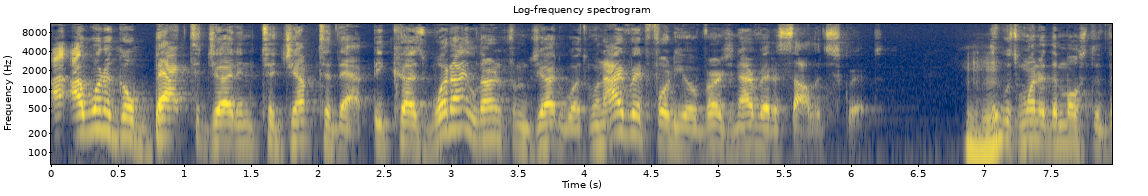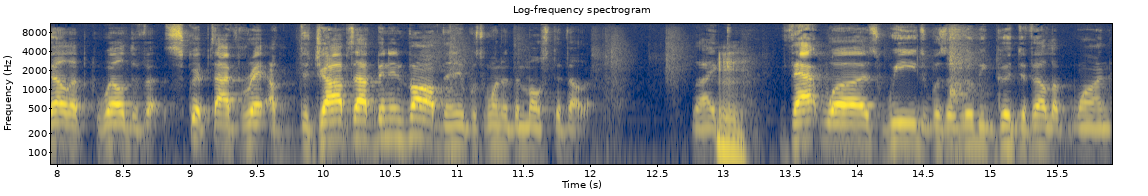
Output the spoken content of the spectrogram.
I, I want to go back to Judd and to jump to that because what I learned from Judd was when I read 40 Year Old Virgin, I read a solid script. It was one of the most developed, well developed scripts I've read. Of the jobs I've been involved in, it was one of the most developed. Like that was Weeds was a really good developed one.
